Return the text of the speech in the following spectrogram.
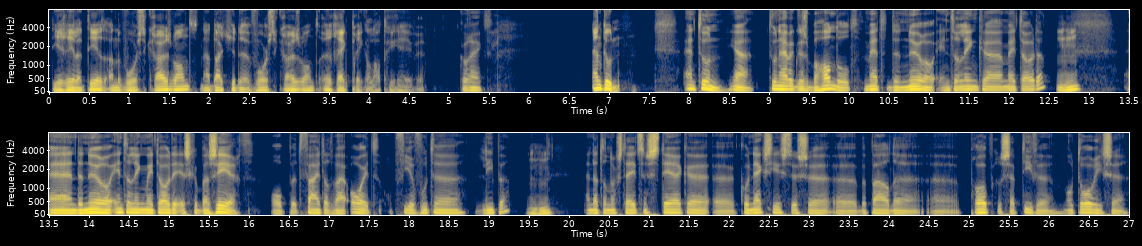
die relateert aan de voorste kruisband nadat je de voorste kruisband een rekprikkel had gegeven. Correct. En toen? En toen, ja, toen heb ik dus behandeld met de neuro-interlink eh, methode. Mhm. En de neuro-interlink methode is gebaseerd op het feit dat wij ooit op vier voeten liepen. Mhm. En dat er nog steeds een sterke eh, connectie is tussen eh, bepaalde eh proprioceptieve, motorische,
